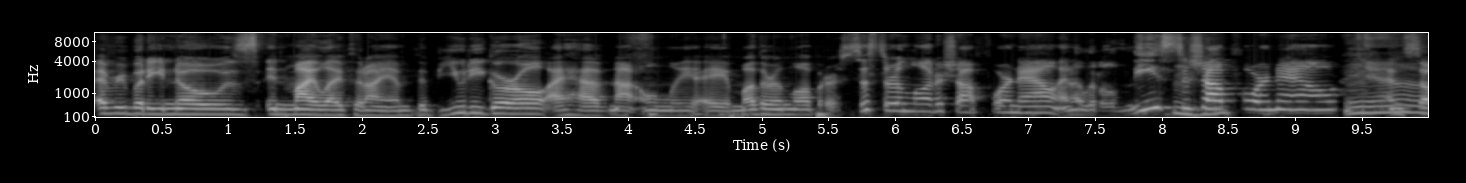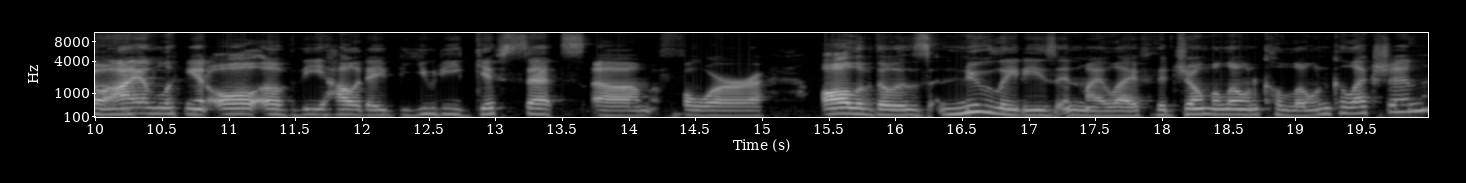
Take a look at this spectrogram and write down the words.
everybody knows in my life that I am the beauty girl. I have not only a mother in law, but a sister in law to shop for now, and a little niece to Mhm. shop for now. yeah. And so I am looking at all of the holiday beauty gift sets um, for all of those new ladies in my life. The Jo Malone cologne collection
